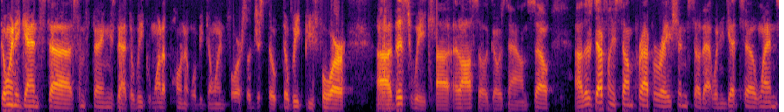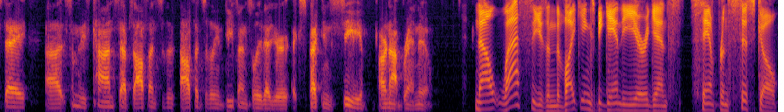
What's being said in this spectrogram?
going against uh, some things that the week one opponent will be going for. So just the, the week before uh, this week, uh, it also goes down. So uh, there's definitely some preparation so that when you get to Wednesday, uh, some of these concepts, offensively, offensively and defensively, that you're expecting to see are not brand new. Now, last season, the Vikings began the year against San Francisco.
